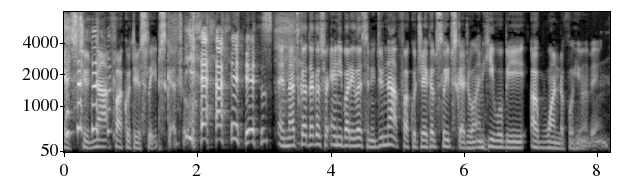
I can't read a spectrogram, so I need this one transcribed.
it's to not fuck with your sleep schedule. yeah, it is. And that's go- that goes for anybody listening. Do not fuck with Jacob's sleep schedule, and he will be a wonderful human being.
